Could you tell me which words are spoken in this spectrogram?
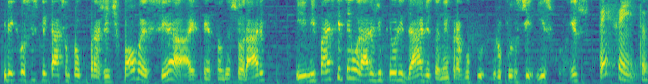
Queria que você explicasse um pouco para a gente qual vai ser a, extensão desse horário e me parece que tem horários de prioridade também para grupo, grupos de risco, não é isso? Perfeito.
